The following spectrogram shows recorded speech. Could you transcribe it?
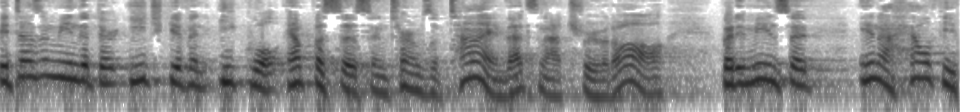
It doesn't mean that they're each given equal emphasis in terms of time. That's not true at all. But it means that in a healthy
